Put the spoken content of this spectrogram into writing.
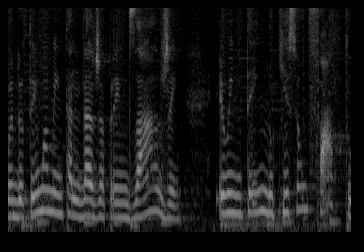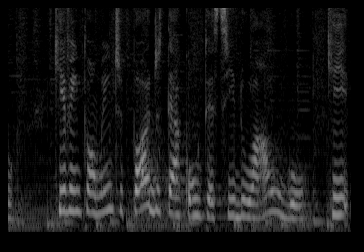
quando eu tenho uma mentalidade de aprendizagem, eu entendo que isso é um fato, que eventualmente pode ter acontecido algo que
